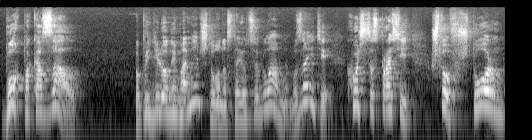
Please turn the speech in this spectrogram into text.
Бог показал в определенный момент, что он остается главным. Вы знаете, хочется спросить, что в шторм,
